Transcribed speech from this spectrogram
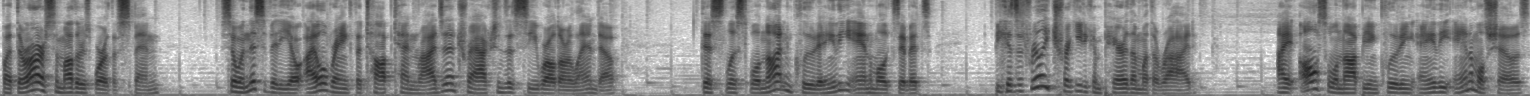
but there are some others worth a spin. So in this video, I will rank the top 10 rides and attractions at SeaWorld Orlando. This list will not include any of the animal exhibits because it's really tricky to compare them with a ride. I also will not be including any of the animal shows.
